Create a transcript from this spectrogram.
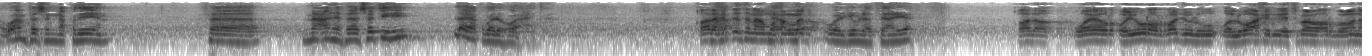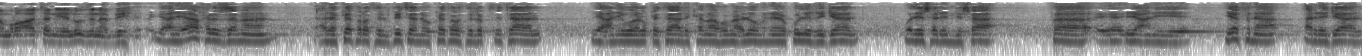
أو أنفس النقدين فمع نفاسته لا يقبله أحد. قال حدثنا محمد. والجملة الثانية. قال ويرى الرجل والواحد يتبعه أربعون امرأة يلذن به. يعني آخر الزمان على كثرة الفتن وكثرة الاقتتال يعني والقتال كما هو معلوم أنه يكون للرجال وليس للنساء فيعني يفنى الرجال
